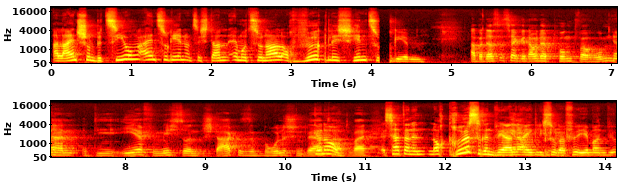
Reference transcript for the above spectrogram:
allein schon Beziehungen einzugehen und sich dann emotional auch wirklich hinzugeben. Aber das ist ja genau der Punkt, warum Ja. dann die Ehe für mich so einen starken symbolischen Wert Genau. hat. Weil Es hat dann einen noch größeren Wert Genau. eigentlich sogar für jemanden,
